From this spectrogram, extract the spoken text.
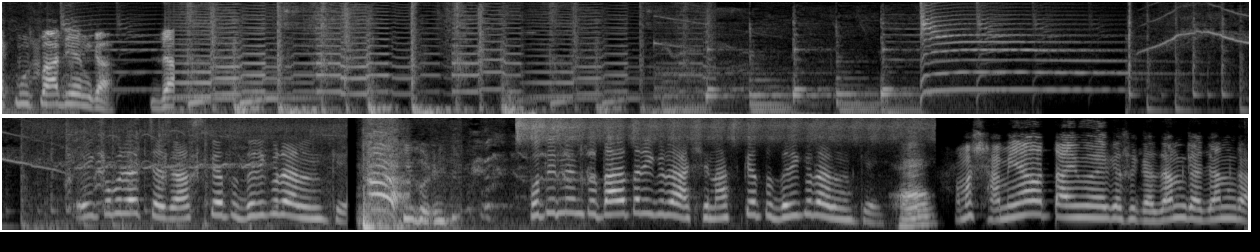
এক মুঠ পা দিয়েন গা যা। এই কবির আচ্ছা আজকে এত দেরি করে আলেন কে? প্রতিদিন তো তাড়াতাড়ি করে আসেন আজকে এত দেরি করে আলেন কে? আমার স্বামী আর টাইম হয়ে গেছে গা জান গা জান গা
